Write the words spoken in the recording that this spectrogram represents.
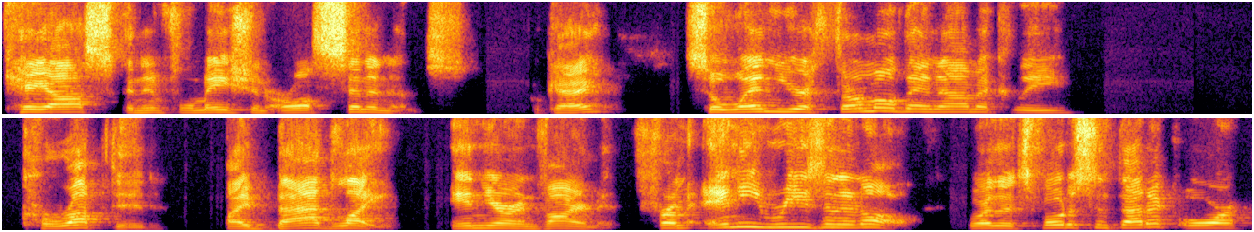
chaos, and inflammation are all synonyms. Okay. So when you're thermodynamically corrupted by bad light, in your environment from any reason at all, whether it's photosynthetic or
